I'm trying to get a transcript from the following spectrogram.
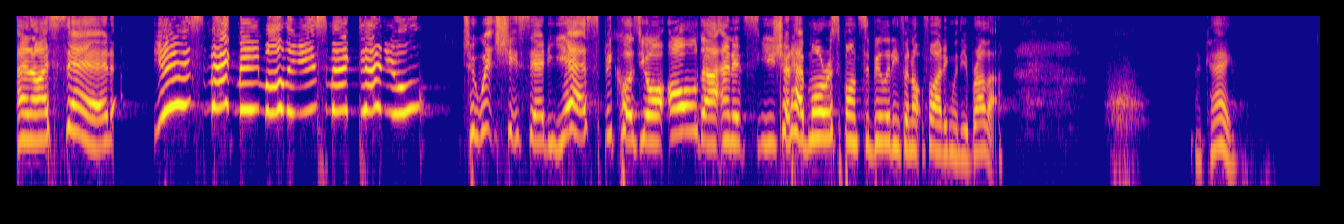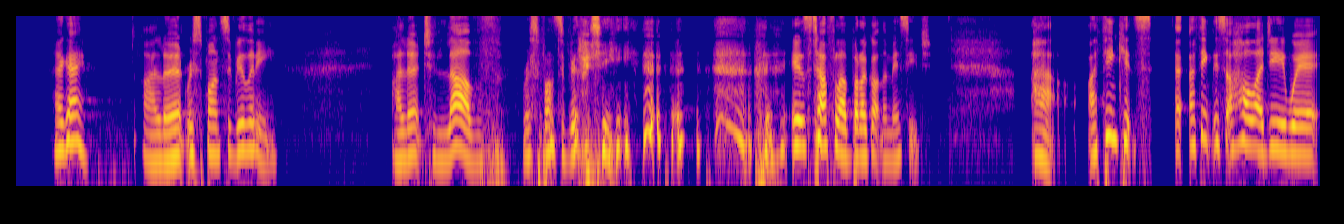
and I said, You smack me more than you smack Daniel. To which she said, Yes, because you're older and it's, you should have more responsibility for not fighting with your brother. okay. Okay. I learnt responsibility. I learnt to love responsibility. it was tough love, but I got the message. Uh, I think it's I think this whole idea where,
